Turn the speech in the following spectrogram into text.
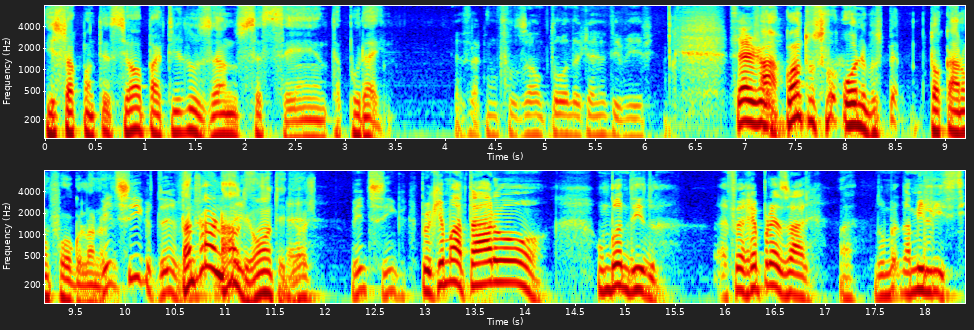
isso aconteceu a partir dos anos 60, por aí. Essa confusão toda que a gente vive. Sérgio. Ah, quantos ônibus tocaram fogo lá no 25, teve. Está no jornal de ontem, de é, hoje. 25. Porque mataram um bandido. Foi represália é. do, da milícia.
